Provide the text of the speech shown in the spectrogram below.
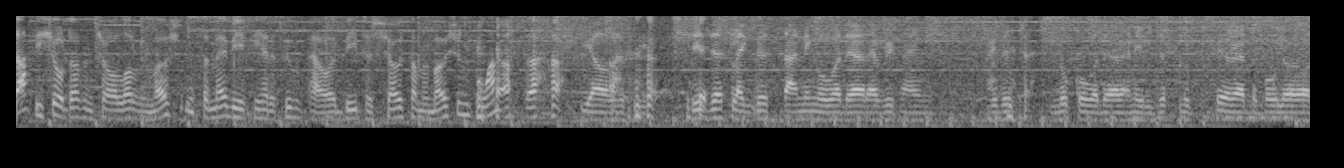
D'Arcy Short doesn't show a lot of emotion, so maybe if he had a superpower, it'd be to show some emotion for once. Yeah, obviously. He's just like this, standing over there every time with his look over there, and he'll just look stare at the bowler or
